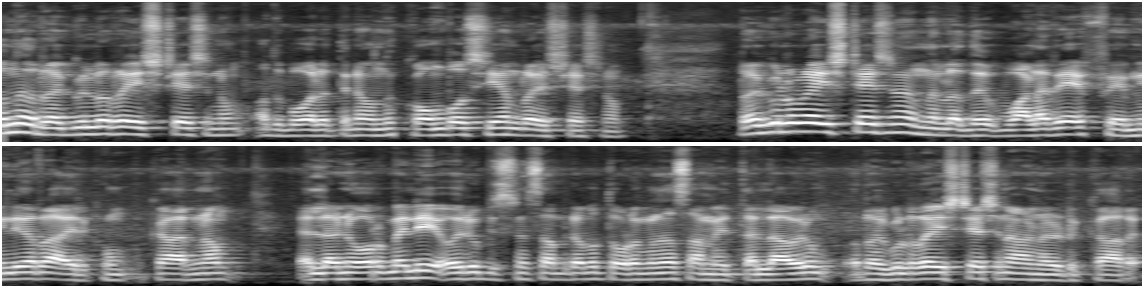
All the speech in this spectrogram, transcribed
ഒന്ന് റെഗുലർ രജിസ്ട്രേഷനും അതുപോലെ തന്നെ ഒന്ന് കോമ്പോസിയൻ രജിസ്ട്രേഷനും റെഗുലർ രജിസ്ട്രേഷൻ എന്നുള്ളത് വളരെ ഫെമിലിയർ ആയിരിക്കും. കാരണം എല്ലാ നോർമലി ഒരു ബിസിനസ് സംരംഭം തുടങ്ങുന്ന സമയത്ത് എല്ലാവരും റെഗുലർ രജിസ്ട്രേഷനാണ് എടുക്കാറ്.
